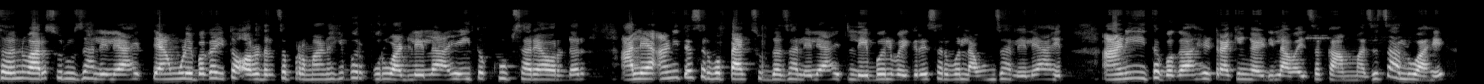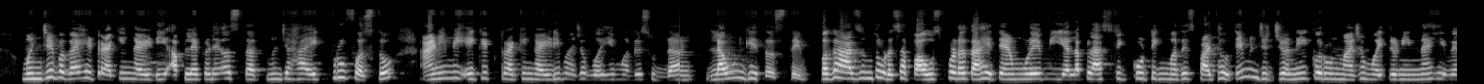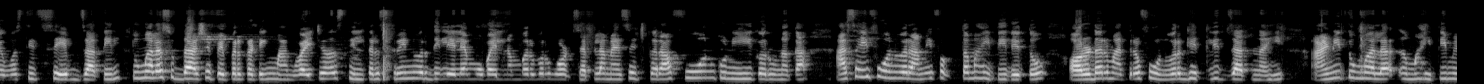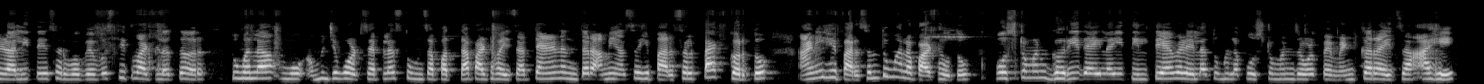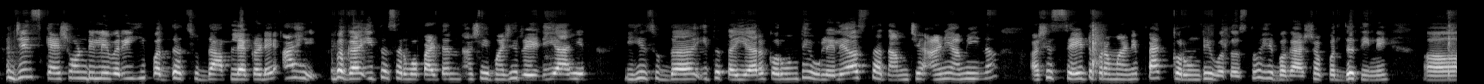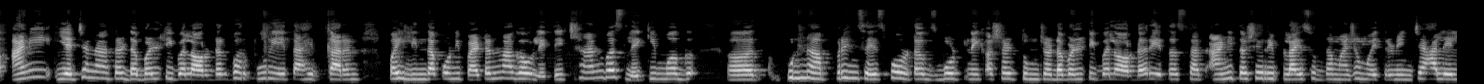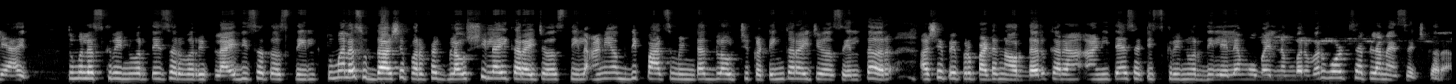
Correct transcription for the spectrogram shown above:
सणवार सुरू झालेले आहेत. त्यामुळे बघा इथं ऑर्डरचं प्रमाणही भरपूर वाढलेलं आहे. इथं खूप साऱ्या ऑर्डर आल्या आणि त्या सर्व पॅक सुद्धा झालेल्या आहेत. लेबल वगैरे सर्व लावून झालेले आहेत. आणि इथं बघा हे ट्रॅकिंग आयडी लावायचं काम माझं चालू आहे. म्हणजे बघा हे ट्रॅकिंग आयडी आपल्याकडे असतात. म्हणजे हा एक प्रूफ असतो. आणि मी एक एक ट्रॅकिंग आयडी माझ्या वहीमध्ये सुद्धा लावून घेत असते. बघा अजून थोडासा पाऊस पडत आहे त्यामुळे मी याला प्लास्टिक कोटिंग मध्येच पाठवते. म्हणजे जेणेकरून माझ्या मैत्रिणींना हे व्यवस्थित सेफ जातील. तुम्हाला सुद्धा असे पेपर कटिंग मागवायचे असतील तर स्क्रीनवर दिलेल्या मोबाईल नंबरवर व्हॉट्सअपला मेसेज करा. फोन कुणीही करू नका. असंही फोनवर आम्ही फक्त माहिती देतो. ऑर्डर मात्र फोनवर घेतलीच जात नाही. आणि तुम्हाला माहिती मिळाली ते सर्व व्यवस्थित वाटलं तर तुम्हाला म्हणजे व्हॉट्सअपलाच तुमचा पत्ता पाठवायचा. त्यानंतर आम्ही असं हे पार्सल पॅक करतो आणि हे पार्सल तुम्हाला पाठवतो. पोस्टमन घरी द्यायला येतील त्यावेळेला तुम्हाला पोस्टमन जवळ पेमेंट करायचं आहे. म्हणजेच कॅश ऑन डिलिव्हरी ही पद्धत सुद्धा आपल्याकडे आहे. बघा इथं सर्व पॅटर्न असे माझे रेडी आहेत. हे सुद्धा इथं तयार करून ठेवलेले असतात आमचे. आणि आम्ही ना असे सेट प्रमाणे पॅक करून ठेवत असतो. हे बघा अशा पद्धतीने. आणि याच्या ना आता डबल टिबल ऑर्डर भरपूर येत आहेत. कारण पहिल्यांदा कोणी पॅटर्न मागवले ते छान बसले की मग पुन्हा प्रिन्सेस फोर्टक्स बोटनेक अशा तुमच्या डबल टिबल ऑर्डर येत असतात. आणि तसे रिप्लाय सुद्धा माझ्या मैत्रिणींचे आलेले आहेत. तुम्हाला स्क्रीनवर ते सर्व रिप्लाय दिसत असतील. तुम्हाला सुद्धा असे परफेक्ट ब्लाऊज शिलाई करायचे असतील आणि अगदी पाच मिनिटात ब्लाऊजची कटिंग करायची असेल तर असे पेपर पॅटर्न ऑर्डर करा आणि त्यासाठी स्क्रीनवर दिलेल्या मोबाईल नंबरवर व्हॉट्सअपला मेसेज करा.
